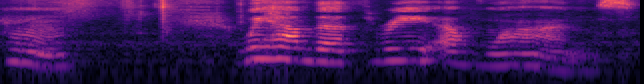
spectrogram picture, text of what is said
Hmm. We have the Three of Wands.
